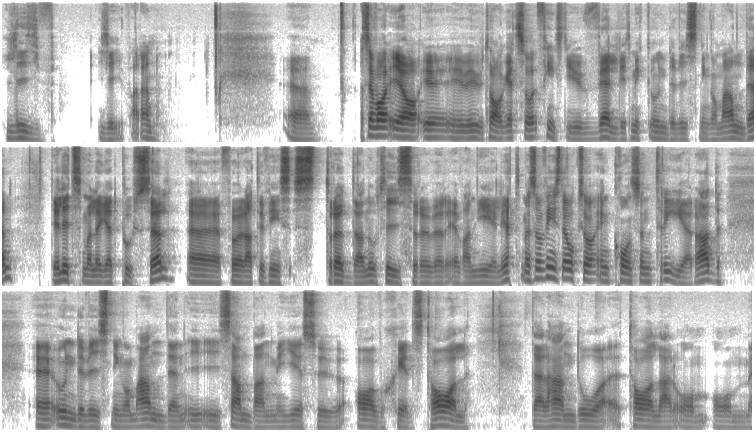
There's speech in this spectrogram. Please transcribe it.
liv givaren. Eh, alltså vad, ja, överhuvudtaget så finns det ju väldigt mycket undervisning om anden. Det är lite som att lägga ett pussel eh, för att det finns strödda notiser över evangeliet. Men så finns det också en koncentrerad eh, undervisning om anden i, i samband med Jesu avskedstal. Där han då talar om, om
